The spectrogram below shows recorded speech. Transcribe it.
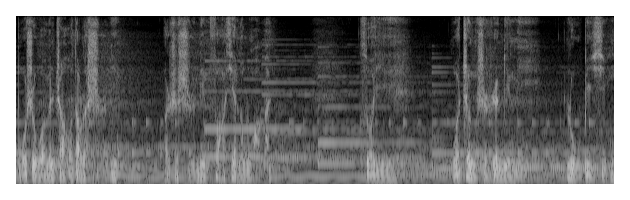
不是我们找到了使命，而是使命发现了我们。所以，我正式任命你，陆必行，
